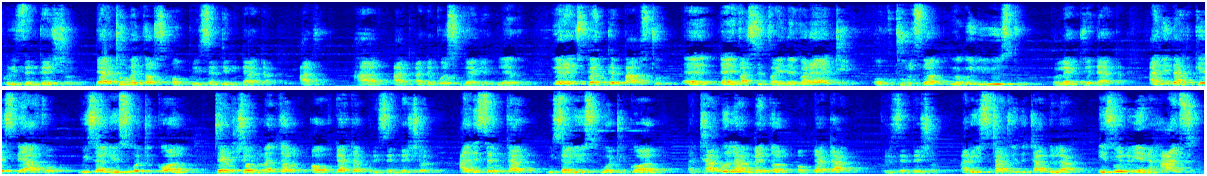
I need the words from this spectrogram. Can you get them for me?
presentation. There are two methods of presenting data at, at, at the postgraduate level. You are expected perhaps to uh, diversify the variety of tools that you are going to use to collect your data. And in that case, therefore, we shall use what we call textual method of data presentation. At the same time, we shall use what we call a tabular method of data presentation. And we start with the tabular, is when we enhance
